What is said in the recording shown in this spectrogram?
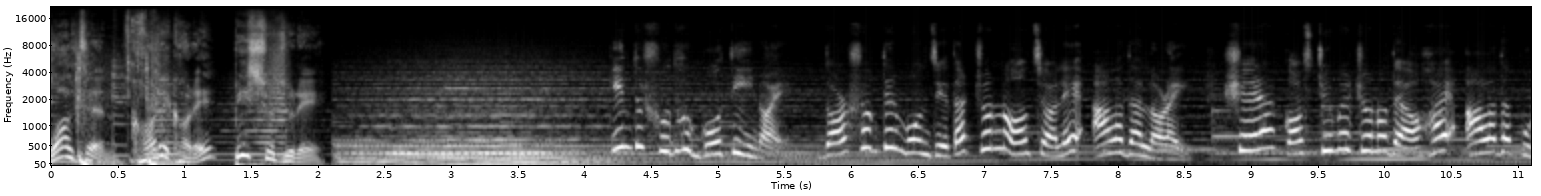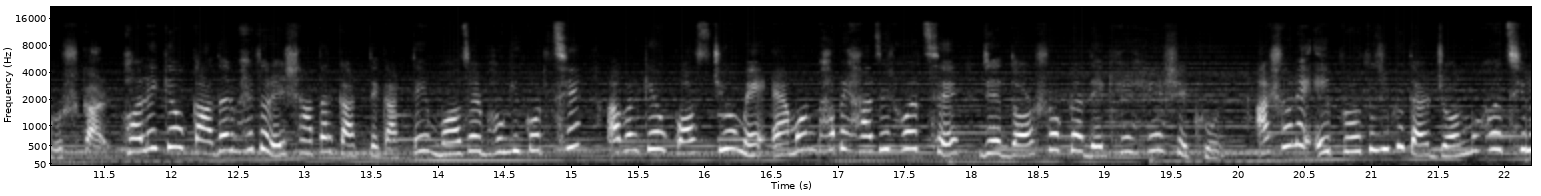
ওয়ালটন ঘরে ঘরে বিশ্বজুড়ে কিন্তু শুধু গতিই নয় দর্শকদের মন জেতার জন্য চলে আলাদা লড়াই। সেরা কস্টিউমের জন্য দেওয়া হয় আলাদা পুরস্কার। ফলে কেউ কাদার ভেতরে সাঁতার কাটতে কাটতে মজার ভঙ্গি করছে, আবার কেউ কস্টিউমে এমন ভাবে হাজির হয়েছে যে দর্শকরা দেখে হেসে খুন। আসলে এই প্রতিযোগিতার জন্ম হয়েছিল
